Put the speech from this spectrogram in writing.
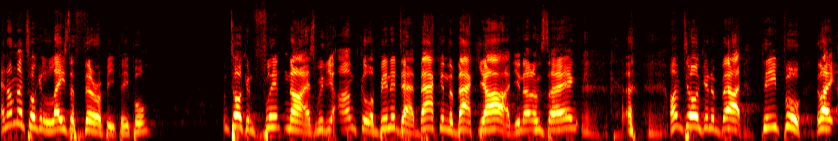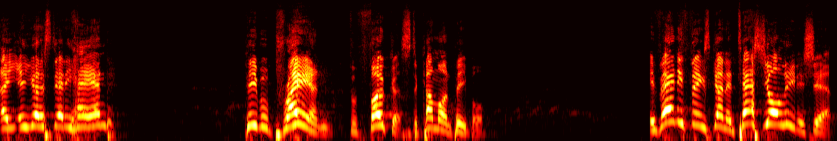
And I'm not talking laser therapy, people. I'm talking flint knives with your uncle Abinadab back in the backyard. You know what I'm saying? I'm talking about people like, are you got a steady hand? People praying for focus to come on people. If anything's going to test your leadership,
